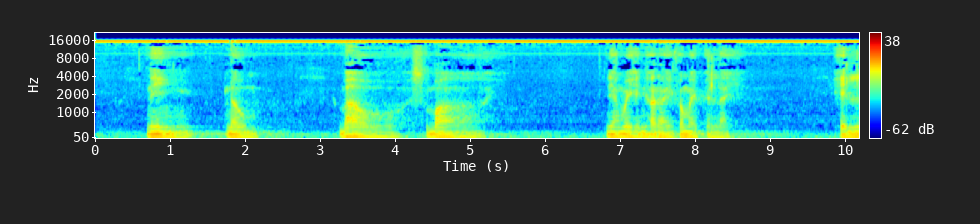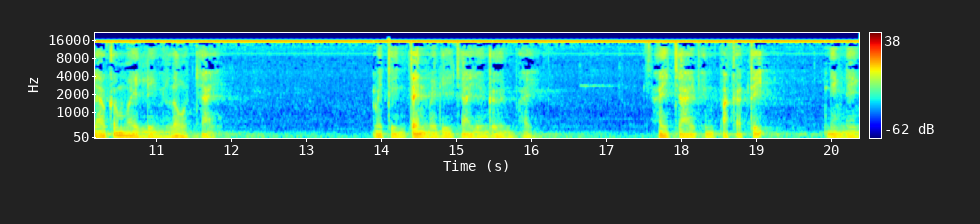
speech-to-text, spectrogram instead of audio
ๆ นิ่งนุ่มเบา สบาย ยังไม่เห็นอะไรก็ไม่เป็นไร เห็นแล้วก็ไม่ลิงโลดใจ ไม่ตื่นเต้นไม่ดีใจจนเกินไป ให้ใจเป็นปกติ นิ่ง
